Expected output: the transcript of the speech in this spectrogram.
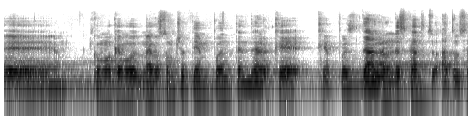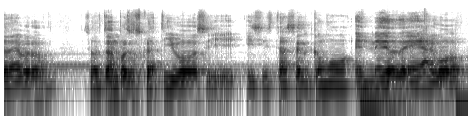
eh, como que me me costó mucho tiempo entender que, que, pues darle un descanso a tu cerebro, sobre todo en procesos creativos y, y si estás en, como en medio de algo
